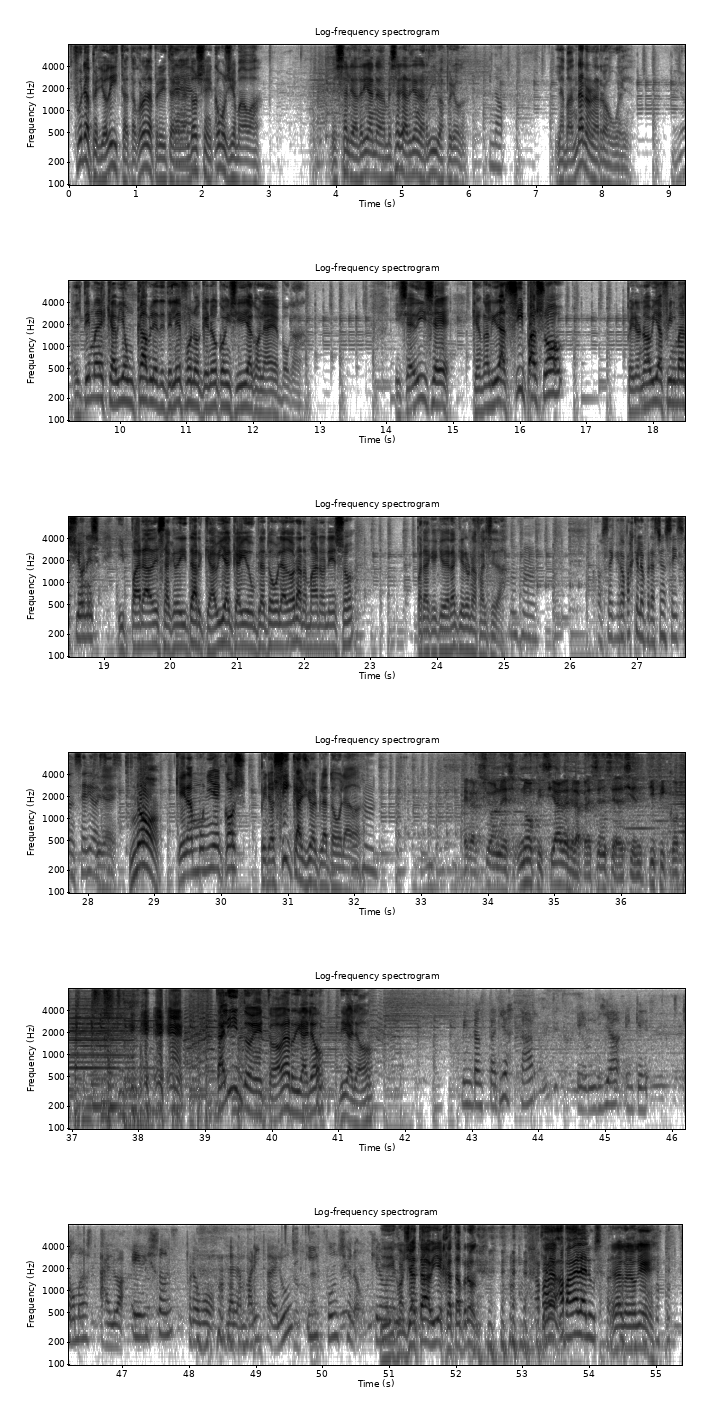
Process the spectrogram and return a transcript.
Fue una periodista, ¿te acuerdas de la periodista de Sí. Canal 12? ¿Cómo se llamaba? Me sale Adriana, me sale Adriana Rivas, pero No. la mandaron a Roswell. El tema es que había un cable de teléfono que no coincidía con la época. Y se dice que en realidad sí pasó, pero no había filmaciones y para desacreditar que había caído un plato volador armaron eso para que quedara que era una falsedad. O sea que capaz que la operación se hizo en serio. Sí, decís. No, que eran muñecos, pero sí cayó el plato volador. Hay versiones no oficiales de la presencia de científicos. Está lindo esto, a ver, dígalo, dígalo. Me encantaría estar el día en que Thomas Alba Edison probó la lamparita de luz y funcionó. Quiero Y dijo, ya está vieja, está pronto. Apaga, apaga la luz. Era con lo que.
